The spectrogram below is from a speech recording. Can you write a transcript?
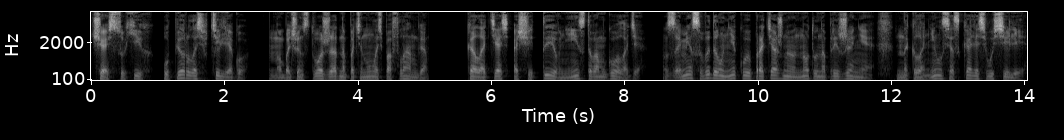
Часть сухих уперлась в телегу, но большинство жадно потянулось по флангам, колотясь о щиты в неистовом голоде. Замес выдал некую протяжную ноту напряжения, наклонился, скалясь в усилии.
